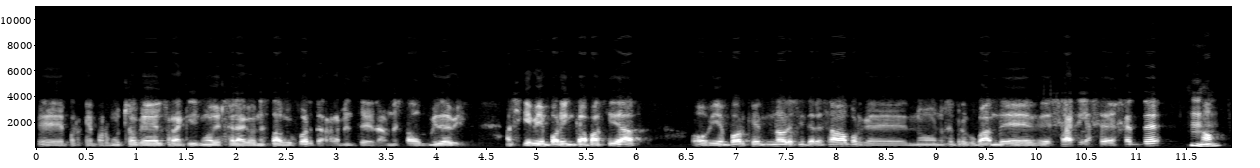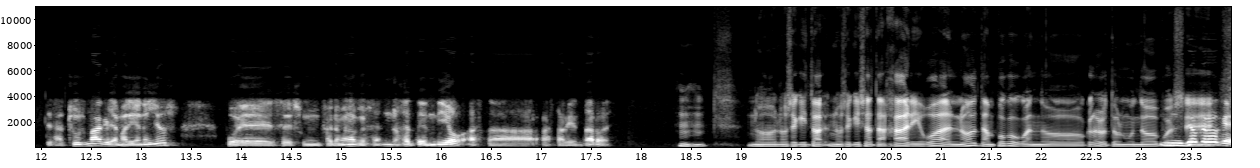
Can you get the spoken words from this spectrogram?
eh, porque por mucho que el franquismo dijera que era un Estado muy fuerte, realmente era un Estado muy débil. Así que bien por incapacidad o bien porque no les interesaba, porque no, se preocupaban de, esa clase de gente, ¿no? de esa chusma que llamarían ellos, pues es un fenómeno que no se atendió hasta, hasta bien tarde. No, no, se no se quiso atajar igual, ¿no? Tampoco cuando, claro, todo el mundo pues... Yo creo que...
